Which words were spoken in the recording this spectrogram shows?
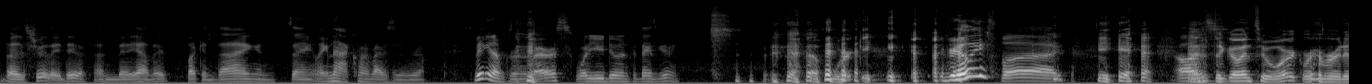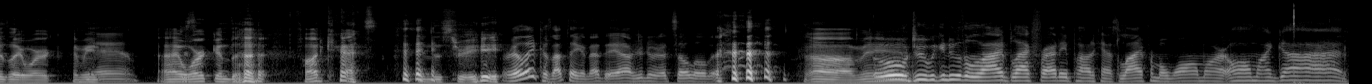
But it's true they do, and they, yeah, they're fucking dying and saying like, "Nah, coronavirus isn't real." Speaking of coronavirus, what are you doing for Thanksgiving? Working. really? Fuck. yeah. Oh, I have to go into work wherever it is I work. I mean, Damn. I work in the podcast industry. Really? Because I'm taking that day off. You're doing it solo then. oh man. oh, dude, we can do the live Black Friday podcast live from a Walmart. Oh my god.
